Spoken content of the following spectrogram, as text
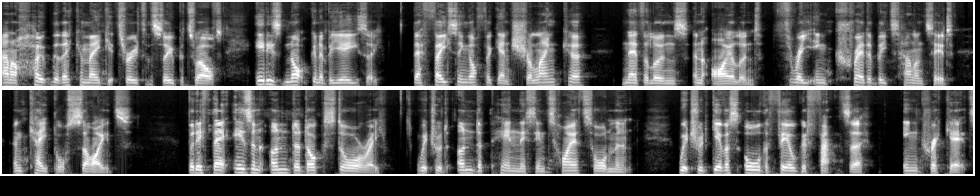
and I hope that they can make it through to the Super 12s. It is not going to be easy. They're facing off against Sri Lanka, Netherlands, and Ireland, three incredibly talented and capable sides. But if there is an underdog story which would underpin this entire tournament, which would give us all the feel good factor in cricket,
